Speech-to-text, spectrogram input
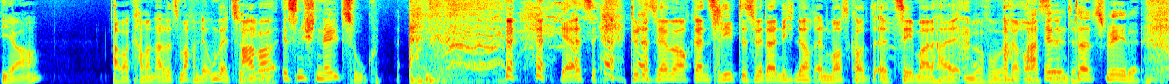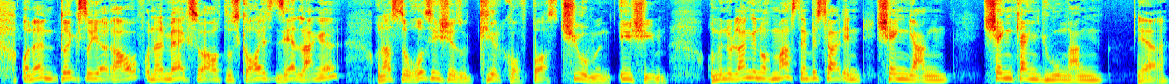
Ja. Aber kann man alles machen, der Umwelt zuliebe. Aber ist ein Schnellzug. ja, das, du, das wäre mir auch ganz lieb, dass wir da nicht noch in Moskau äh, zehnmal halten, bevor wir da raus sind. Alter Schwede. Und dann drückst du hier rauf und dann merkst du auch, du scrollst sehr lange und hast so russische, so Kirchhoff-Post, Schumann, Ishim. Und wenn du lange noch machst, dann bist du halt in Shenyang, Shenyang, Ja.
